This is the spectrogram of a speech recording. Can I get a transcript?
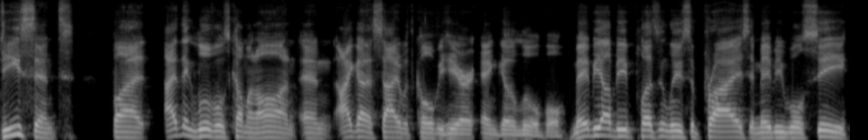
decent. But I think Louisville's coming on, and I got to side with Colby here and go Louisville. Maybe I'll be pleasantly surprised, and maybe we'll see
